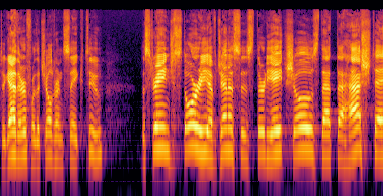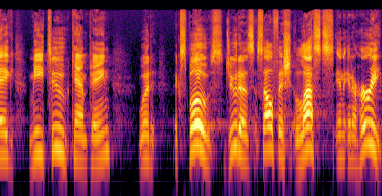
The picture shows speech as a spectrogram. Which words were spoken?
together for the children's sake too, the strange story of Genesis 38 shows that the hashtag MeToo campaign would expose Judah's selfish lusts in, in a hurry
